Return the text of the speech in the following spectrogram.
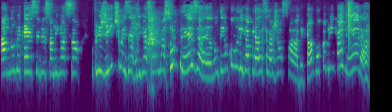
a Núbia quer receber sua ligação. Eu falei, gente, mas a ligação é uma surpresa, eu não tenho como ligar para ela se ela já sabe, acabou com a brincadeira.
